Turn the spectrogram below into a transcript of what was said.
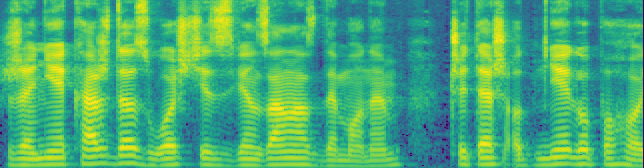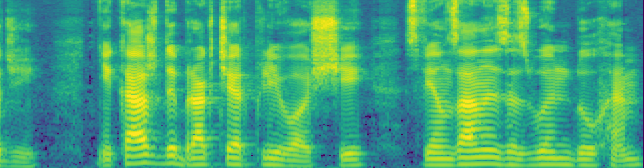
że nie każda złość jest związana z demonem, czy też od niego pochodzi. Nie każdy brak cierpliwości związany ze złym duchem,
